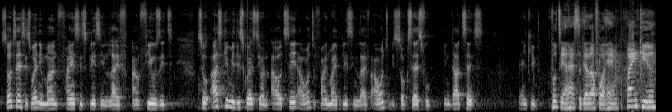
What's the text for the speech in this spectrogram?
success is when a man finds his place in life and feels it. So, asking me this question, I would say, I want to find my place in life. I want to be successful in that sense. Thank you. Put your hands together for him. Thank you.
